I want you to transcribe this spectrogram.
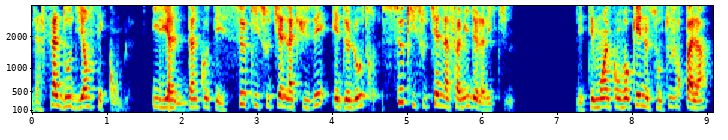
La salle d'audience est comble. Il y a d'un côté ceux qui soutiennent l'accusé et de l'autre ceux qui soutiennent la famille de la victime. Les témoins convoqués ne sont toujours pas là,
